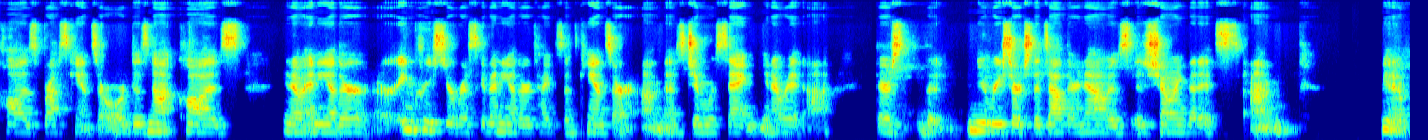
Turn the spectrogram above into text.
cause breast cancer or does not cause you know any other or increase your risk of any other types of cancer. Um, as Jim was saying, you know it. Uh, there's the new research that's out there now is is showing that it's um, you know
